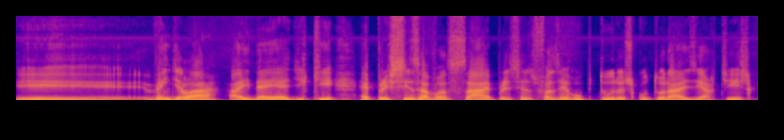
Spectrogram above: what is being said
e vem de lá a ideia de que é preciso avançar, é preciso fazer rupturas culturais e artísticas,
